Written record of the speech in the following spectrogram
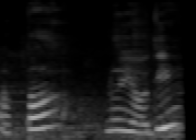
아빠? 루이 어디?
